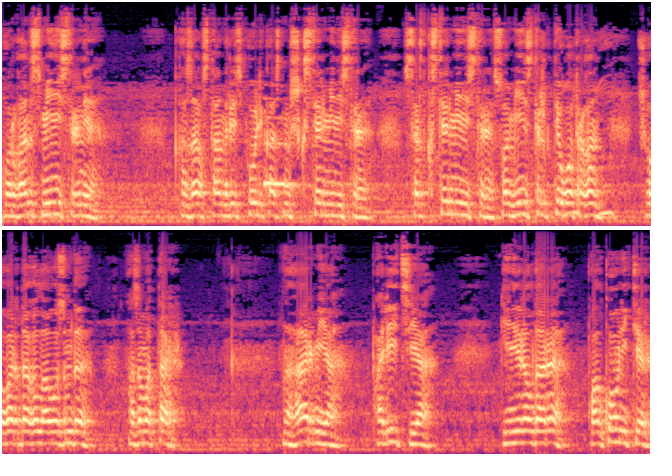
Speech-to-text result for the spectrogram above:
қорғаныс министріне қазақстан республикасының ішкі істер министрі сыртқы істер министрі сол министрлікте отырған жоғарыдағы лауазымды азаматтар армия полиция генералдары полковниктер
